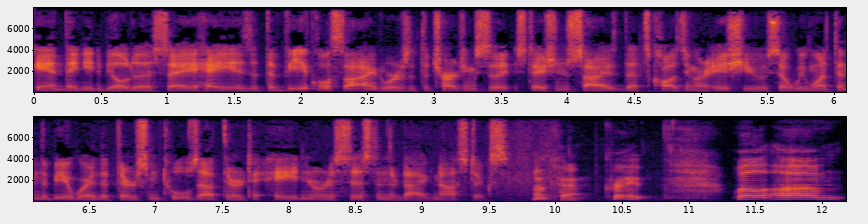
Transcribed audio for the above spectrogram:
and they need to be able to say, hey, is it the vehicle side or is it the charging st- station side that's causing our issue? So we want them to be aware that there's some tools out there to aid and or assist in their diagnostics. Okay, great. Well, um,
